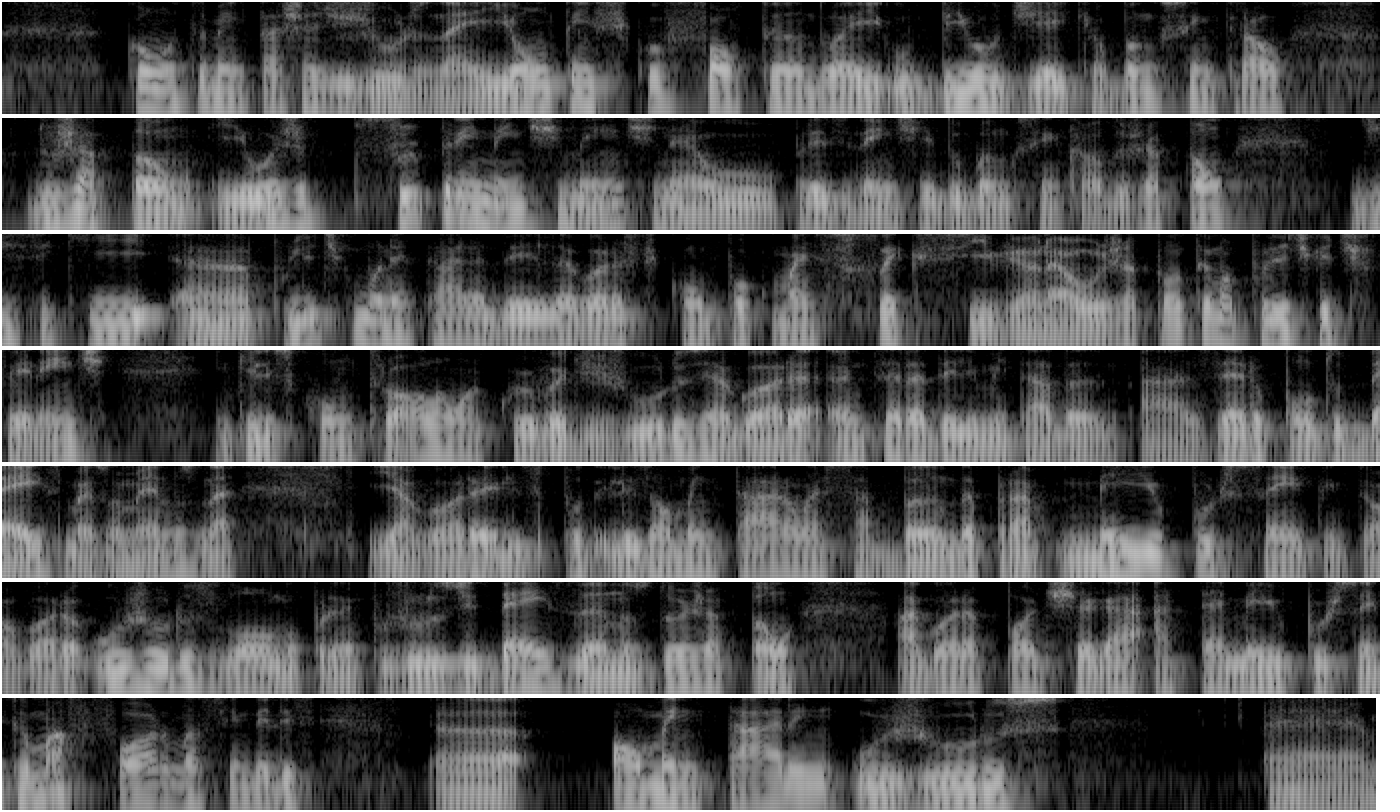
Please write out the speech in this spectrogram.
como também taxa de juros, né? E ontem ficou faltando aí o BOJ, que é o Banco Central do Japão, e hoje, surpreendentemente, né, o presidente do Banco Central do Japão disse que a política monetária deles agora ficou um pouco mais flexível, né? O Japão tem uma política diferente em que eles controlam a curva de juros e agora antes era delimitada a 0.10 mais ou menos, né? E agora eles, eles aumentaram essa banda para meio por cento. Então agora os juros longos, por exemplo, juros de 10 anos do Japão, agora pode chegar até meio por cento. É uma forma assim deles uh, aumentarem os juros é,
